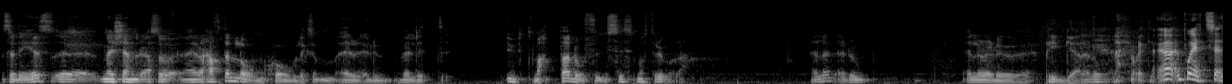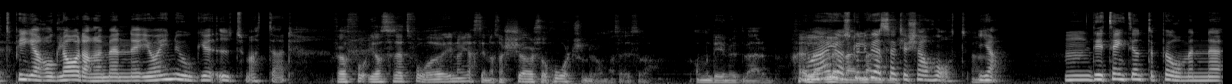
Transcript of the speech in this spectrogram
så det är, eh, men känner du, alltså när du har haft en lång show liksom, är, är du väldigt utmattad då fysiskt måste du vara? Eller är du eller är du piggare då? Jag vet inte. Ja, På ett sätt, piggare och gladare men jag är nog utmattad. För jag, får, jag har sett få inom jazzscenen som kör så hårt som du om man säger så. Om det är nu ett verb. Nej, jag skulle vilja säga att jag kör hårt. Ja. Mm, det tänkte jag inte på men... eh,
